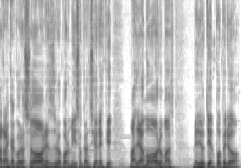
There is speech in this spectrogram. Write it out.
arranca corazones, hacerlo por mí, son canciones que más de amor o más medio tiempo, pero,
